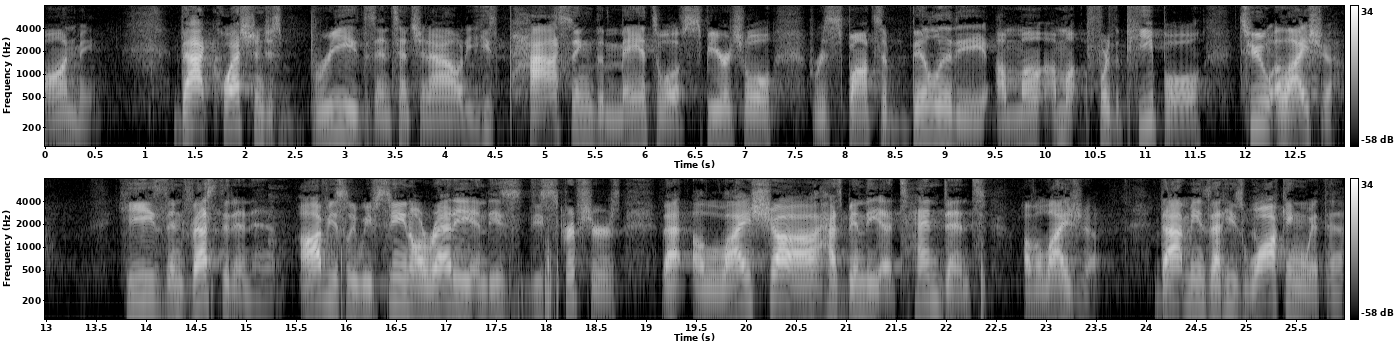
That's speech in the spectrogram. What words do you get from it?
on me." That question just breathes intentionality. He's passing the mantle of spiritual responsibility among, among, for the people to Elisha. He's invested in him. Obviously, we've seen already in these, these scriptures that Elisha has been the attendant of Elijah. That means that he's walking with him,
